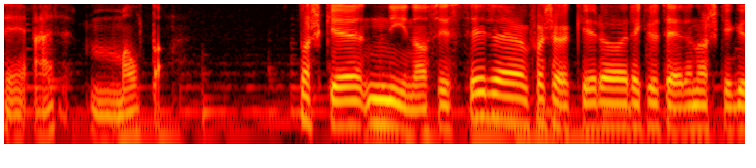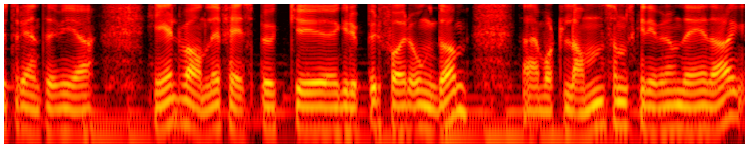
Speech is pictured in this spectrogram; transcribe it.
det er Malta. Norske nynazister eh, forsøker å rekruttere norske gutter og jenter via helt vanlige Facebook-grupper for ungdom. Det er Vårt Land som skriver om det i dag.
